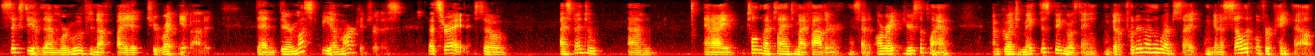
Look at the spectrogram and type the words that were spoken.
60 of them were moved enough by it to write me about it, then there must be a market for this. That's right. So I spent a, um, and I told my plan to my father. I said, all right, here's the plan I'm going to make this bingo thing. I'm going to put it on a website. I'm going to sell it over PayPal.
